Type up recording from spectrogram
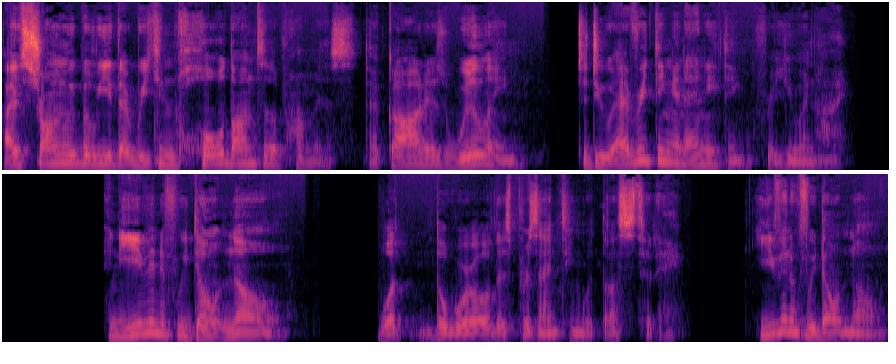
I strongly believe that we can hold on to the promise that God is willing to do everything and anything for you and I. And even if we don't know what the world is presenting with us today, even if we don't know,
